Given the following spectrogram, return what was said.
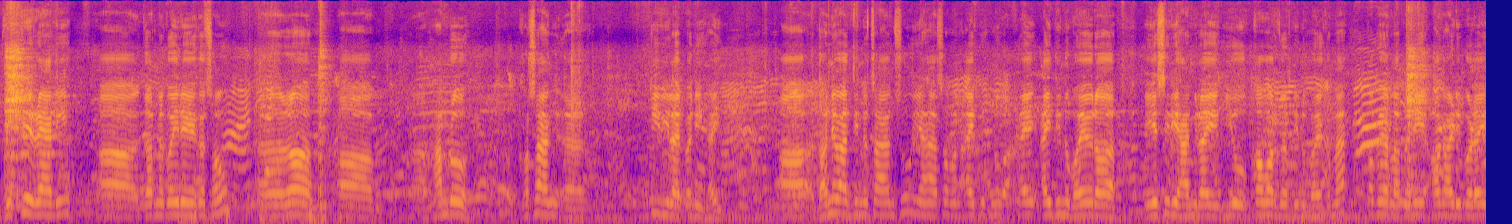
भिक्ट्री र्याली अ, गर्न गइरहेका छौँ। र हाम्रो खसाङ अ, टिभीलाई पनि है। धन्यवाद दिन चाहन्छु। यहाँसम्म आइपुग्नु आइ आइदिनु भयो र यसरी हामीलाई यो कभर गरिदिनु भएकोमा तपाईँहरूलाई पनि अगाडिबाटै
